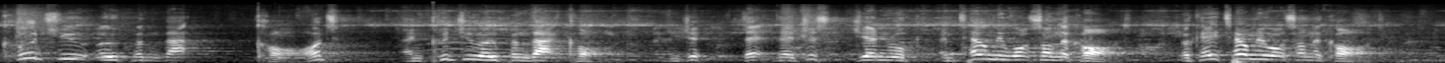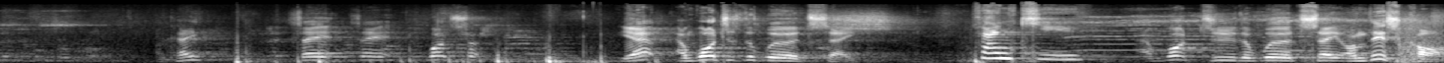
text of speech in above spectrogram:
Could you open that card? And could you open that card? Ju- they're, they're just general. And tell me what's on the card. Okay? Tell me what's on the card. Okay? Say. Say. What's. Yeah. And what does the word say? Thank you. And what do the words say on this card?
